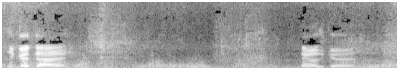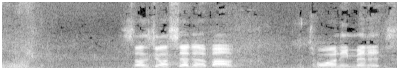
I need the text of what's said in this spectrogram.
It's a good day. It was good. Sun's gonna set in about 20 minutes.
